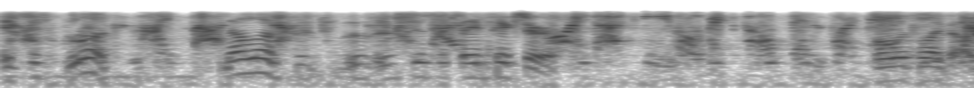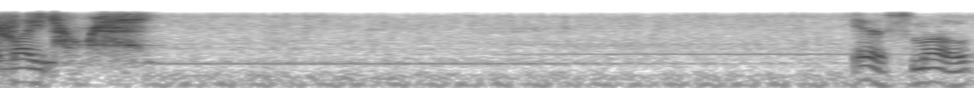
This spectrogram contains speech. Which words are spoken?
It's just, look. No, look. It's, it's just the same picture. Oh, it's like a light. Yeah, smoke.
